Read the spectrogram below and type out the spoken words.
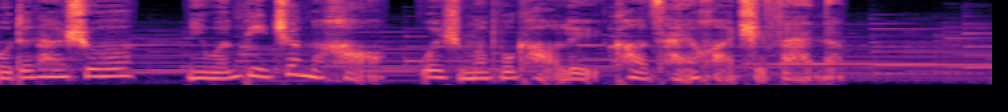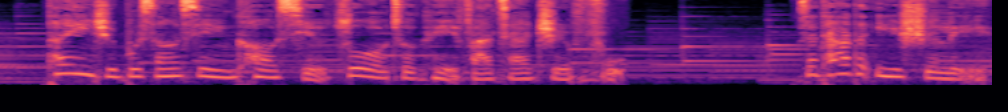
我对他说：“你文笔这么好，为什么不考虑靠才华吃饭呢？”他一直不相信靠写作就可以发家致富，在他的意识里，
